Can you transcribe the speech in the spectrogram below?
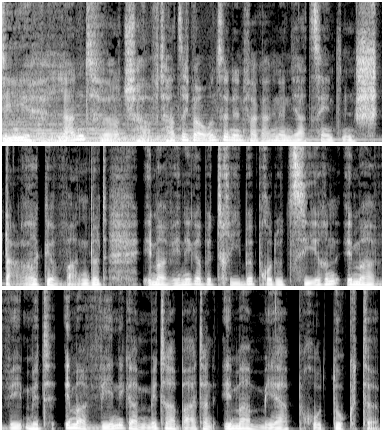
Die Landwirtschaft hat sich bei uns in den vergangenen Jahrzehnten stark gewandelt. Immer weniger Betriebe produzieren immer mit immer weniger Mitarbeitern immer mehr Produkte.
